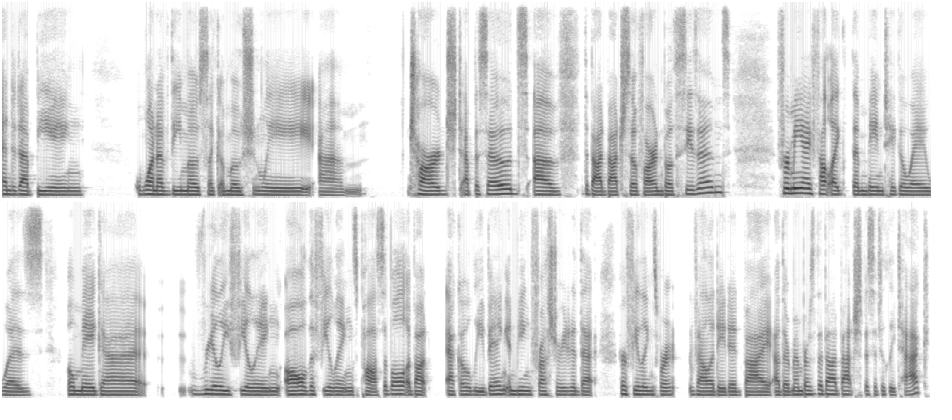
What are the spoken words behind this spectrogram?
ended up being one of the most like emotionally um, charged episodes of the Bad Batch so far in both seasons. For me, I felt like the main takeaway was Omega really feeling all the feelings possible about Echo leaving and being frustrated that her feelings weren't validated by other members of the Bad Batch, specifically Tech.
